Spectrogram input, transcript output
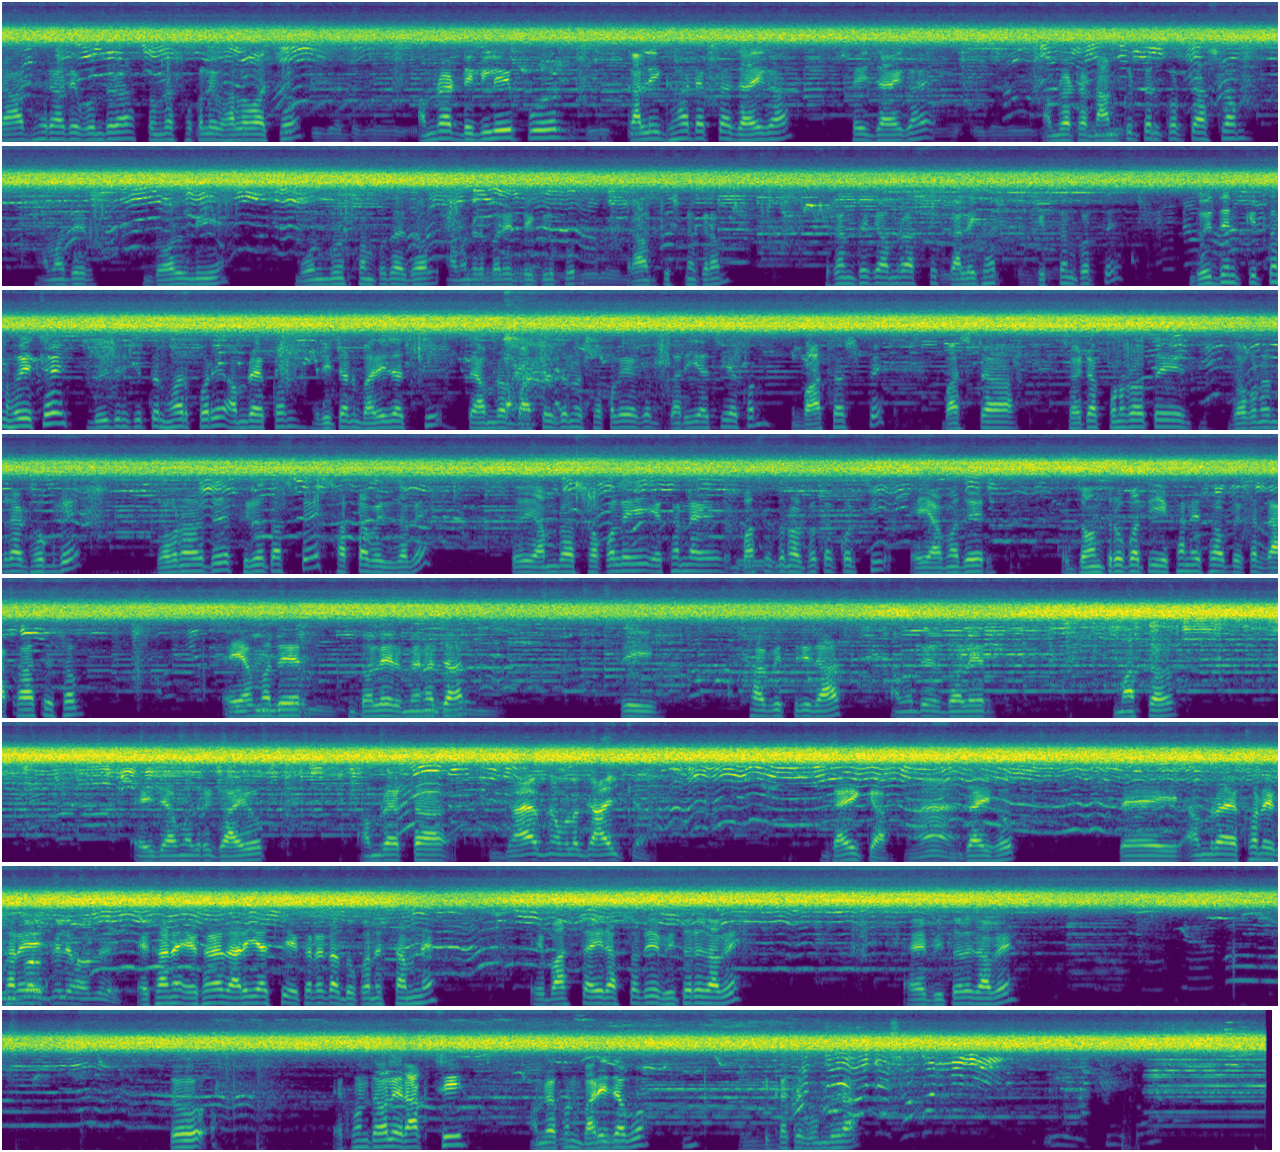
রাধে রাধে বন্ধুরা, তোমরা সকলে ভালো আছো। আমরা ডিগলিপুর কালীঘাট একটা জায়গা, সেই জায়গায় আমরা একটা নাম কীর্তন করতে আসলাম, আমাদের দল নিয়ে বনবন সম্প্রদায় দল, আমাদের বাড়ি ডিগলিপুর, রামকৃষ্ণ গ্রাম। এখান থেকে আমরা আসছি কালীঘাট কীর্তন করতে। দুই দিন কীর্তন হয়েছে, দুই দিন কীর্তন হওয়ার পরে আমরা এখন রিটার্ন বাড়ি যাচ্ছি। তাই আমরা বাসের জন্য সকালে দাঁড়িয়ে আছি এখন। বাস আসবে, বাসটা ছয়টা পনেরোতে জগন্নাথরা ঢুকবে। জগন্নাথে ফেরত আসতে সাতটা বেজে যাবে। তো আমরা সকলেই এখানে বাসের জন্য অপেক্ষা করছি। এই আমাদের যন্ত্রপাতি এখানে সব এখানে রাখা আছে সব। এই আমাদের দলের ম্যানেজার শ্রী সাবিত্রী দাস আমাদের দলের মাস্টার। এই যে আমাদের গায়ক আমরা একটা গায়ক না বলে গায়িকা। গায়িকা। হ্যাঁ। যাই হোক। তাই আমরা এখন এখানে এখানে এখানে দাঁড়িয়ে আছি এখানে একটা দোকানের সামনে। এই বাসটা এই রাস্তা দিয়ে ভিতরে যাবে। এই ভিতরে যাবে। তো এখন তাহলে রাখছি। আমরা এখন বাড়ি যাব। ঠিক আছে বন্ধুরা।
